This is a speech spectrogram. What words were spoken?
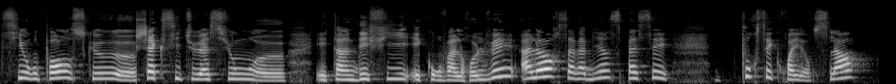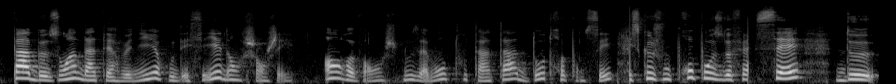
Si on pense que euh, chaque situation euh, est un défi et qu'on va le relever, alors ça va bien se passer. Pour ces croyances-là, pas besoin d'intervenir ou d'essayer d'en changer. En revanche, nous avons tout un tas d'autres pensées. Et ce que je vous propose de faire, c'est de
